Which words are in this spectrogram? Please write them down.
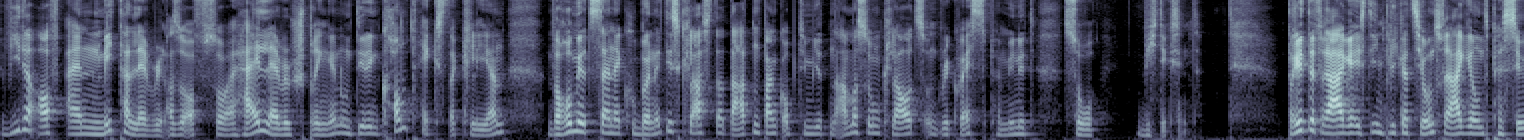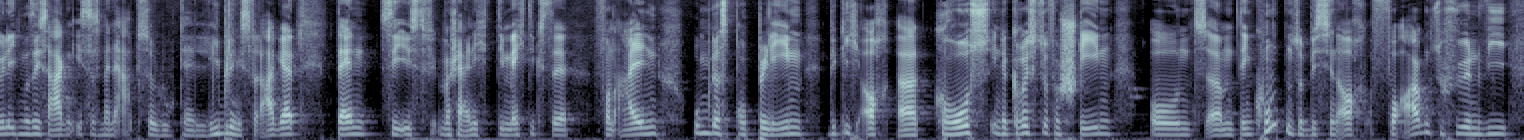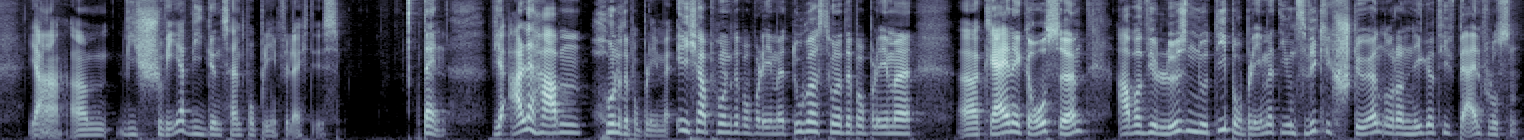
wieder auf ein Meta-Level, also auf so ein High-Level springen und dir den Kontext erklären, warum jetzt seine Kubernetes-Cluster, Datenbank-optimierten Amazon-Clouds und Requests per Minute so wichtig sind. Dritte Frage ist die Implikationsfrage und persönlich muss ich sagen, ist das meine absolute Lieblingsfrage, denn sie ist wahrscheinlich die mächtigste von allen, um das Problem wirklich auch äh, groß in der Größe zu verstehen und ähm, den Kunden so ein bisschen auch vor Augen zu führen, wie, ja, ähm, wie schwerwiegend sein Problem vielleicht ist. Denn wir alle haben hunderte Probleme. Ich habe hunderte Probleme, du hast hunderte Probleme, äh, kleine, große, aber wir lösen nur die Probleme, die uns wirklich stören oder negativ beeinflussen.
